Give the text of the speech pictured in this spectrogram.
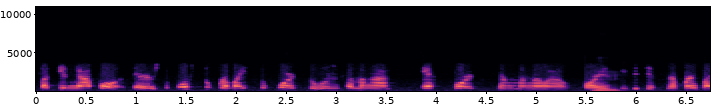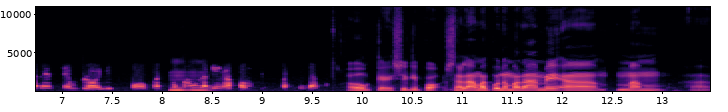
But yun nga po, they're supposed to provide support doon sa mga escorts ng mga foreign Mm. fugitives na permanent employees po. But mukhang Mm-mm. naging accomplice pa sila. Okay, sige po. Salamat po na marami, ah, ma'am. Ah,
